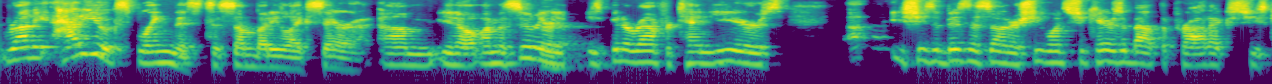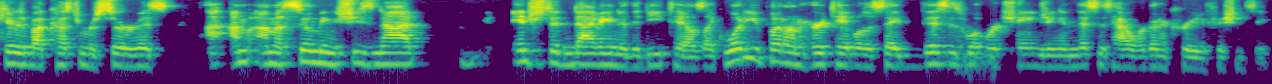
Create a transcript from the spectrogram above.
Ronnie, how do you explain this to somebody like Sarah? Um, you know, I'm assuming sure. she's been around for 10 years. Uh, she's a business owner. She wants, she cares about the products. She cares about customer service. I, I'm, I'm assuming she's not interested in diving into the details. Like, what do you put on her table to say, this is what we're changing and this is how we're going to create efficiency?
